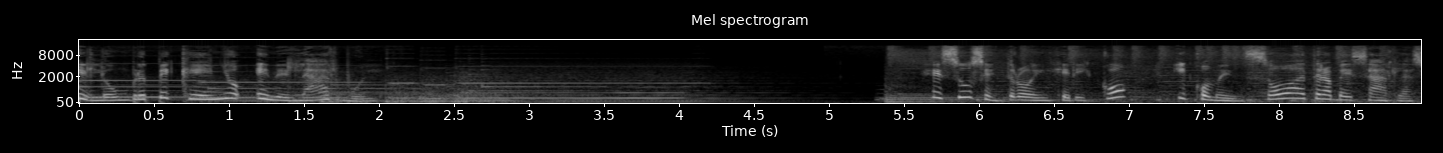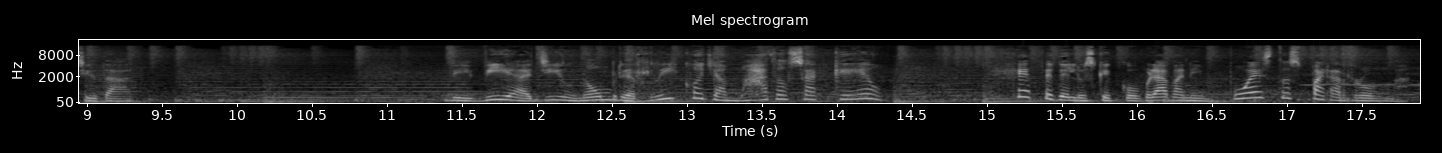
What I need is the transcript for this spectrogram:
el hombre pequeño en el árbol. Jesús entró en Jericó y comenzó a atravesar la ciudad. Vivía allí un hombre rico llamado Saqueo, jefe de los que cobraban impuestos para Roma.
